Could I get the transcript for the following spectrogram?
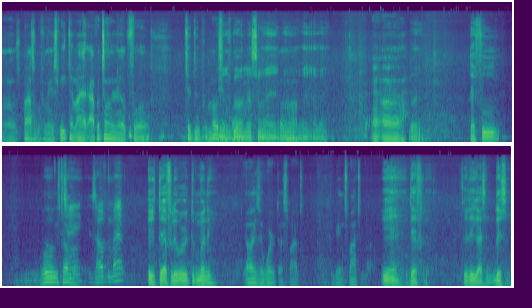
you know, it's possible for me to speak to him. I had opportunity for to do promotion yeah, for going him. there somewhere. Uh-huh. yeah, yeah, And, uh, But that food what we was The talking chain is off the map. It's definitely worth the money. about? Oh, is it worth a sponsor? Being sponsored by. Yeah, definitely. Cause they got some. Listen,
